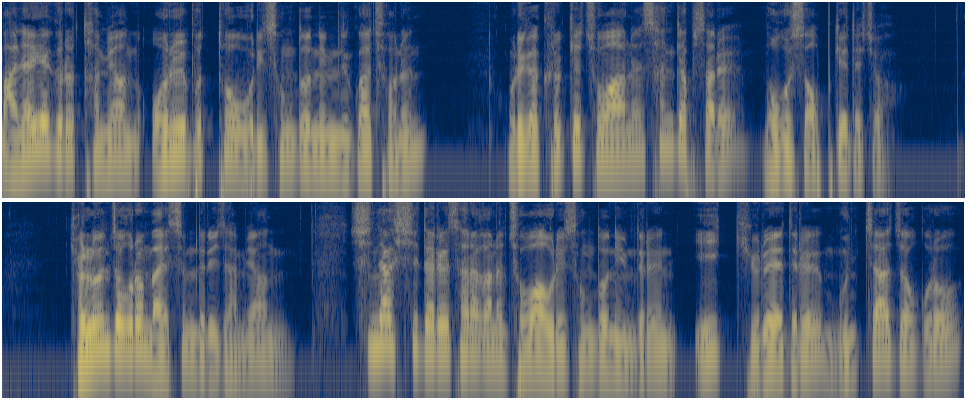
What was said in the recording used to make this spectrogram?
만약에 그렇다면 오늘부터 우리 성도님들과 저는 우리가 그렇게 좋아하는 삼겹살을 먹을 수 없게 되죠. 결론적으로 말씀드리자면 신약 시대를 살아가는 저와 우리 성도님들은 이 규례들을 문자적으로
